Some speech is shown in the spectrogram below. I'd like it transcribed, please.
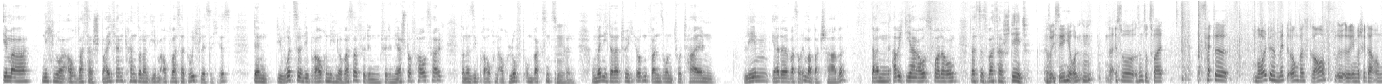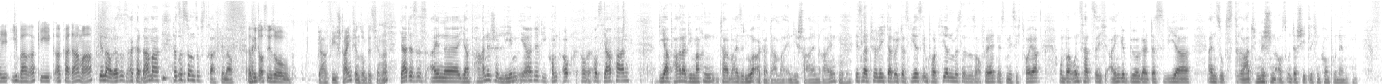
immer nicht nur auch Wasser speichern kann, sondern eben auch wasserdurchlässig ist. Denn die Wurzeln, die brauchen nicht nur Wasser für den, für den Nährstoffhaushalt, sondern sie brauchen auch Luft, um wachsen zu können. Und wenn ich dann natürlich irgendwann so einen totalen Lehm, Erde, was auch immer Batsch habe, dann habe ich die Herausforderung, dass das Wasser steht. Also ich sehe hier unten, da ist so, sind so zwei fette Beutel mit irgendwas drauf. Äh, Irgendwas steht da irgendwie Ibaraki Akadama. Genau, das ist Akadama, das ist so ein Substrat, genau. Also sieht aus wie so, ja, wie Steinchen so ein bisschen, ne? Ja, das ist eine japanische Lehmerde, die kommt auch au- aus Japan. Die Japaner, die machen teilweise nur Akadama in die Schalen rein. Ist natürlich dadurch, dass wir es importieren müssen, ist es auch verhältnismäßig teuer. Und bei uns hat sich eingebürgert, dass wir ein Substrat mischen aus unterschiedlichen Komponenten.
